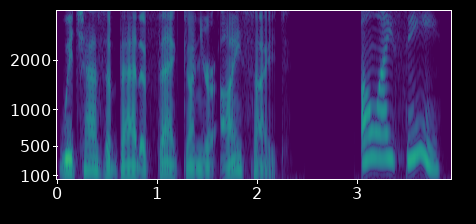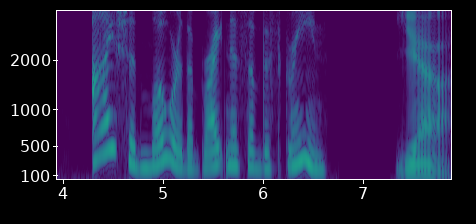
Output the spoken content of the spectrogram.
which has a bad effect on your eyesight. Oh, I see. I should lower the brightness of the screen. Yeah,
